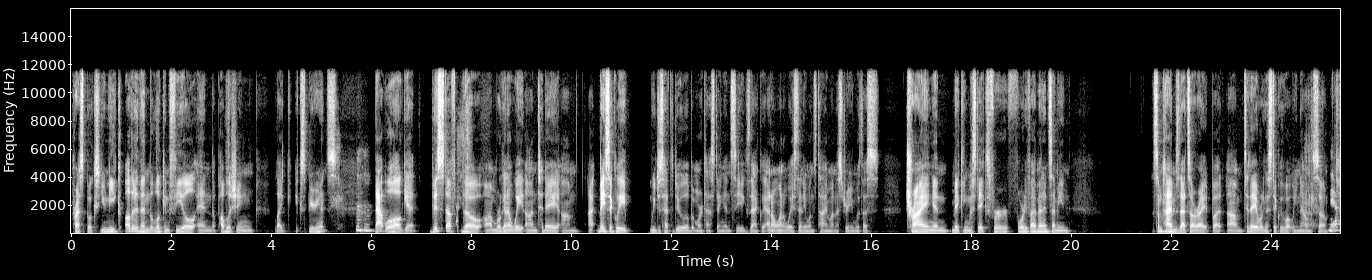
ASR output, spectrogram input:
Pressbooks unique other than the look and feel and the publishing like experience, mm-hmm. that will all get. This stuff though, um, we're gonna wait on today. Um, I, basically, we just have to do a little bit more testing and see exactly. I don't want to waste anyone's time on a stream with us trying and making mistakes for 45 minutes. I mean, sometimes that's all right, but um, today we're gonna stick with what we know. So yeah.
